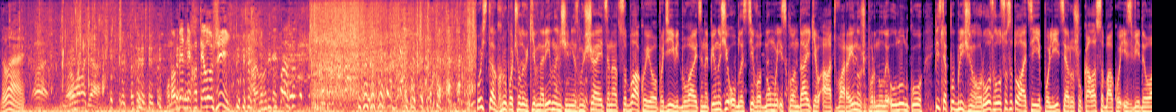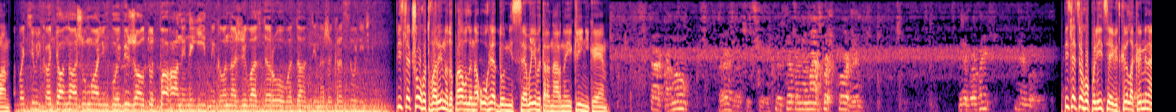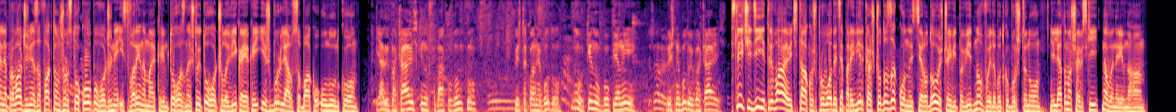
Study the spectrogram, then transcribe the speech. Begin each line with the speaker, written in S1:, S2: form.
S1: Давай. Давай.
S2: Володя. Воно бідне хотіло жити.
S3: Ось так група чоловіків на Рівненщині знущається над собакою. Події відбуваються на півночі області в одному із клондайків, а тварину жбурнули у лунку. Після публічного розголосу ситуації поліція розшукала собаку із відео.
S4: Пацюлька, да, нашу маленьку обіжав тут поганий негідник, вона жива, здорова, да, ти наша красунечка.
S3: Після чого тварину доправили на огляд до місцевої ветеринарної клініки.
S5: Так, а ну, У тебе нема пошкоджень. Не болить? Не болить.
S3: Після цього поліція відкрила кримінальне провадження за фактом жорстокого поводження із тваринами. Крім того, знайшли того чоловіка, який і жбурляв собаку у лунку.
S2: Я вибачаюсь, кинув собаку в лунку. Більш такого не буду. Ну, кинув, був п'яний. Більш не буду, вибачаюсь.
S3: Слідчі дії тривають. Також проводиться перевірка щодо законності родовища і відповідно видобутку бурштину. Ілля Томашевський, новини Рівного.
